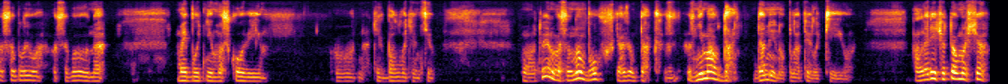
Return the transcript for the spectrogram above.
особливо, особливо на майбутній Московії, от, тих болотянців. От, він в основному був, скажімо так, знімав дань, данину платили Києву. Але річ у тому, що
